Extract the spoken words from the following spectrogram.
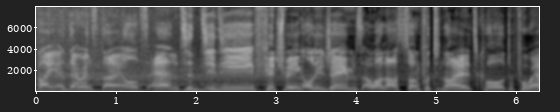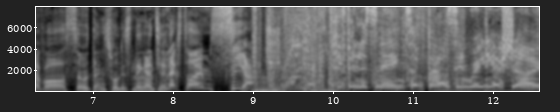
by Darren Styles and Didi featuring Ollie James. Our last song for tonight called Forever. So thanks for listening. Until next time, see ya. You've been listening to Bouncing Radio Show.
